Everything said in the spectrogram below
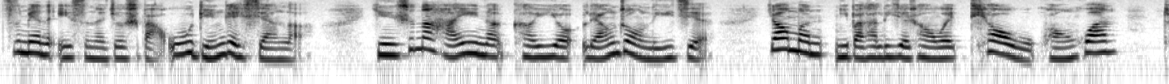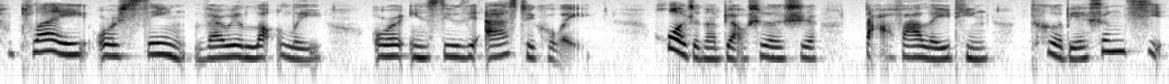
字面的意思呢，就是把屋顶给掀了。引申的含义呢，可以有两种理解，要么你把它理解成为跳舞狂欢，to play or sing very loudly or enthusiastically，或者呢，表示的是大发雷霆，特别生气。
